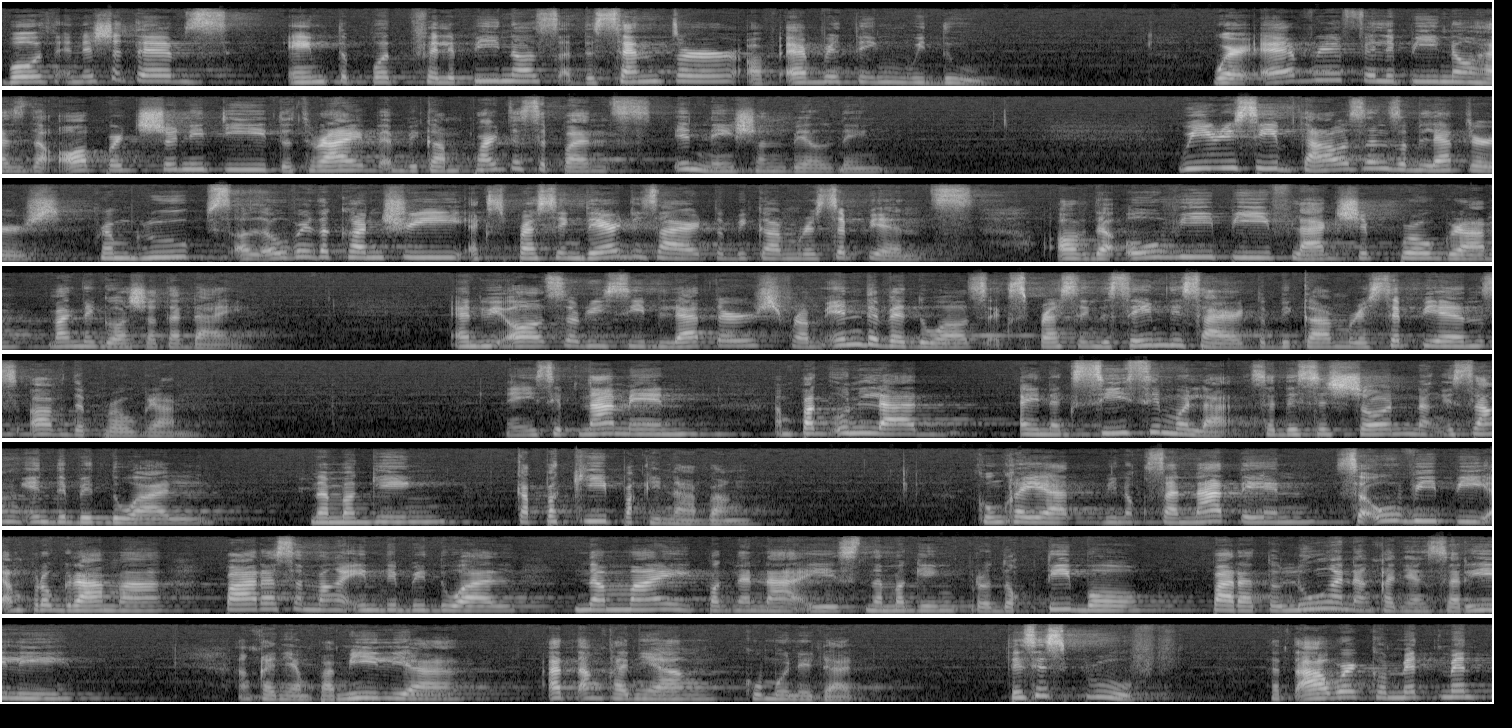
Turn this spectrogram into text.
Both initiatives aim to put Filipinos at the center of everything we do, where every Filipino has the opportunity to thrive and become participants in nation building. We received thousands of letters from groups all over the country expressing their desire to become recipients of the OVP flagship program, Magnegosyo Taday. And we also received letters from individuals expressing the same desire to become recipients of the program. Naisip namin, ang pag-unlad ay nagsisimula sa desisyon ng isang individual na maging kapaki-pakinabang. Kung kaya't binuksan natin sa OVP ang programa para sa mga individual na may pagnanais na maging produktibo para tulungan ang kanyang sarili, ang kanyang pamilya, at ang kanyang komunidad. This is proof that our commitment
